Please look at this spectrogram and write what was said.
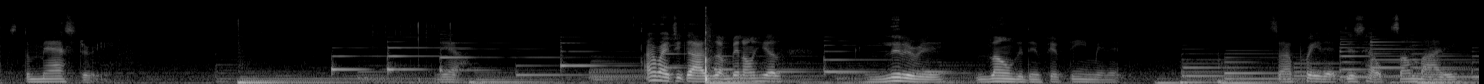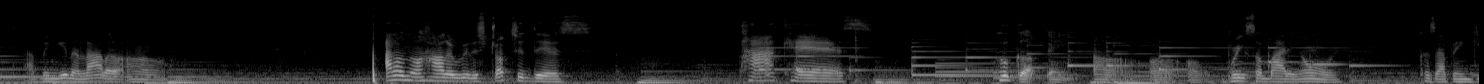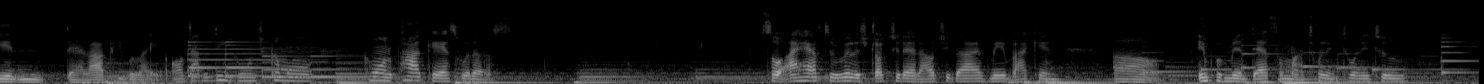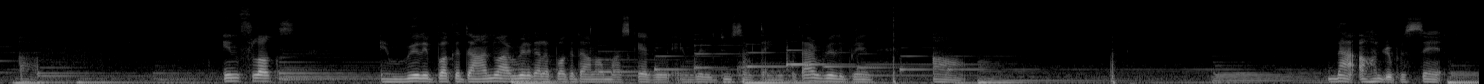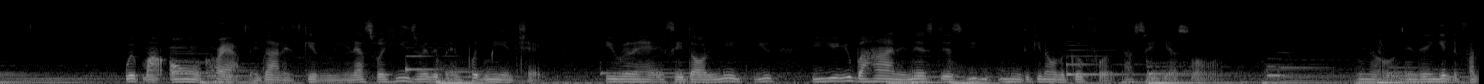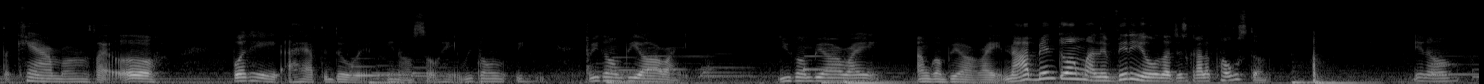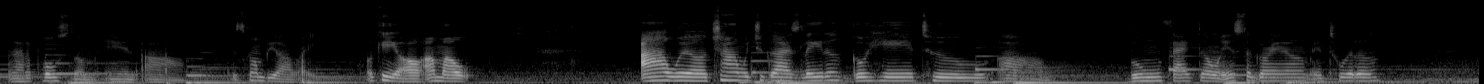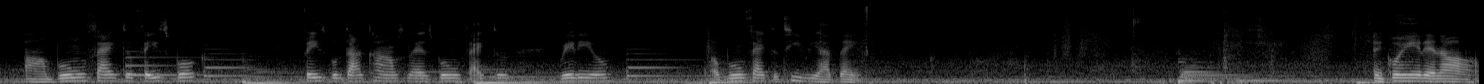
It's the mastery. Yeah. All right, you guys. I've been on here literally longer than 15 minutes. So I pray that this helps somebody. I've been getting a lot of um I don't know how to really structure this podcast hookup thing uh, or, or bring somebody on because I've been getting that a lot of people like, oh, Dr. D, why don't you come on, come on the podcast with us? So I have to really structure that out, you guys. Maybe I can um, implement that for my 2022 uh, influx and really buckle down. I know I really got to buckle down on my schedule and really do some things because I've really been um, not 100% with my own craft that God has given me. And that's what He's really been putting me in check. He really has say, daughter, you need you you you behind in this this you need to get on the good foot. I say yes, Lord. You know, and then getting in front of the camera, it's like, oh, but hey, I have to do it. You know, so hey, we gonna we we gonna be all right. You gonna be all right. I'm gonna be all right. Now I've been doing my little videos. I just gotta post them. You know, I gotta post them, and um, it's gonna be all right. Okay, y'all, I'm out. I will chime with you guys later. Go ahead to um, Boom Factor on Instagram and Twitter. Um, Boom Factor Facebook. Facebook.com slash Boom Factor Radio. Or Boom Factor TV, I think. And go ahead and uh,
